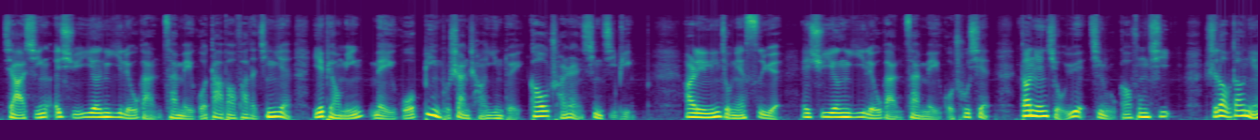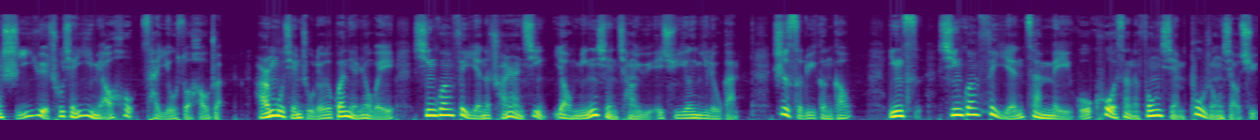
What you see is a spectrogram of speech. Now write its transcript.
甲型 H1N1 流感在美国大爆发的经验也表明，美国并不擅长应对高传染性疾病。二零零九年四月，H1N1 流感在美国出现，当年九月进入高峰期，直到当年十一月出现疫苗后才有所好转。而目前主流的观点认为，新冠肺炎的传染性要明显强于 H1N1 流感，致死率更高，因此新冠肺炎在美国扩散的风险不容小觑。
